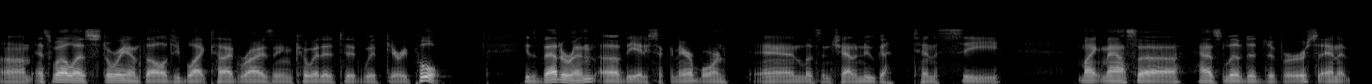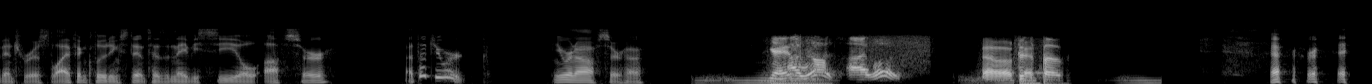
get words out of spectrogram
um, as well as story anthology Black Tide Rising, co-edited with Gary Poole. He's a veteran of the 82nd Airborne and lives in Chattanooga, Tennessee. Mike Massa has lived a diverse and adventurous life, including stints as a Navy SEAL officer. I thought you were you were an officer, huh? Yeah, I was. I was. Oh, okay. folks. right.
